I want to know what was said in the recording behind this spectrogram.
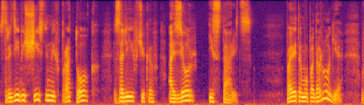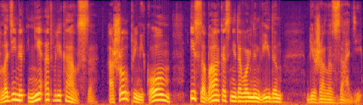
среди бесчисленных проток, заливчиков, озер и стариц. Поэтому по дороге Владимир не отвлекался, а шел прямиком, и собака с недовольным видом бежала сзади.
